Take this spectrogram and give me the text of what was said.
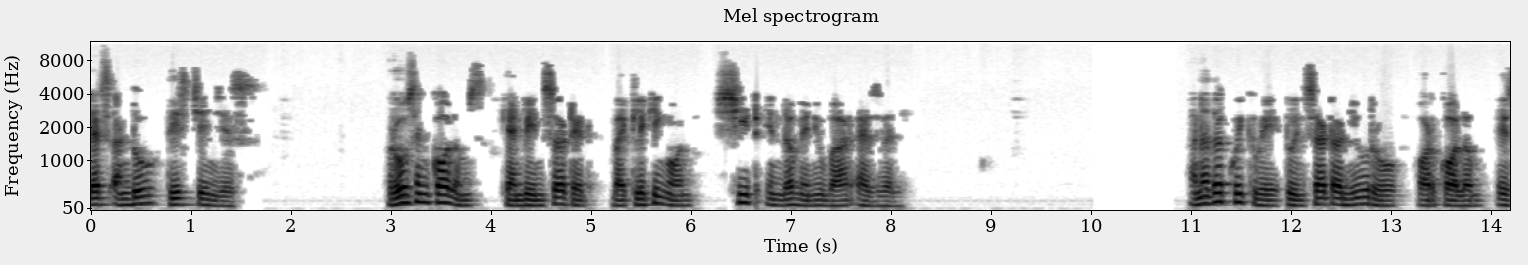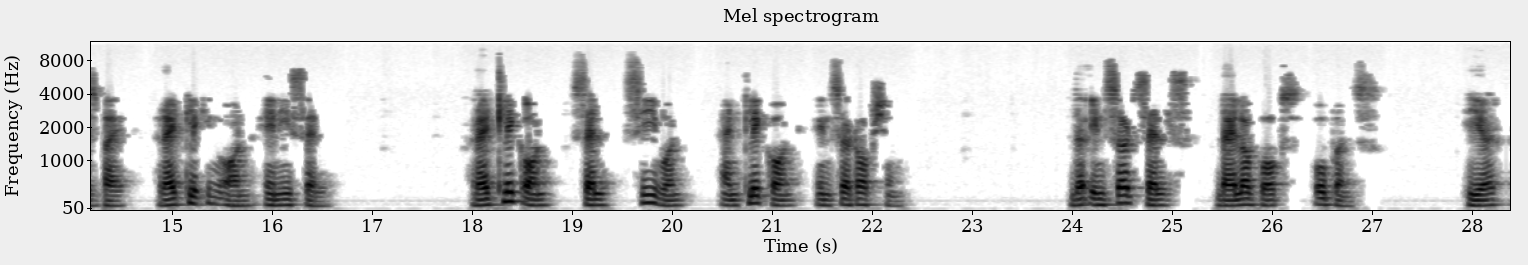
Let's undo these changes. Rows and columns can be inserted by clicking on Sheet in the menu bar as well. Another quick way to insert a new row or column is by right-clicking on any cell. Right-click on cell C1 and click on Insert option. The Insert Cells dialog box opens. Here,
